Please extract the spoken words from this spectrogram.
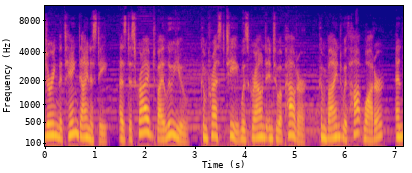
During the Tang dynasty, as described by Lu Yu, compressed tea was ground into a powder, combined with hot water, and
